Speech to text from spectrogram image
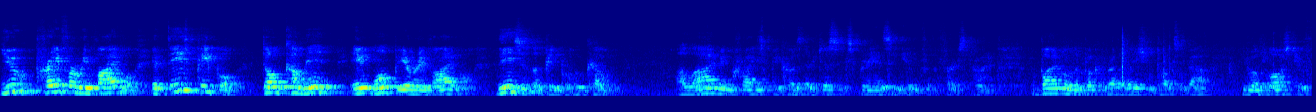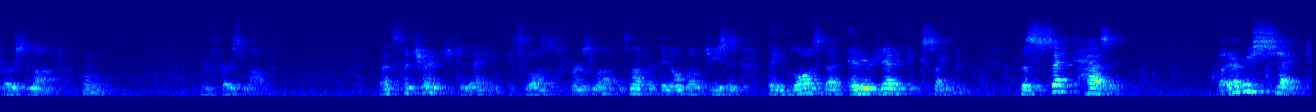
You pray for revival. If these people don't come in, it won't be a revival. These are the people who come alive in Christ because they're just experiencing Him for the first time. The Bible in the book of Revelation talks about you have lost your first love. Mm. Your first love. That's the church today. It's lost its first love. It's not that they don't love Jesus, they've lost that energetic excitement. The sect has it, but every sect,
